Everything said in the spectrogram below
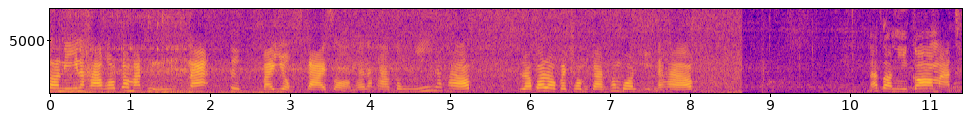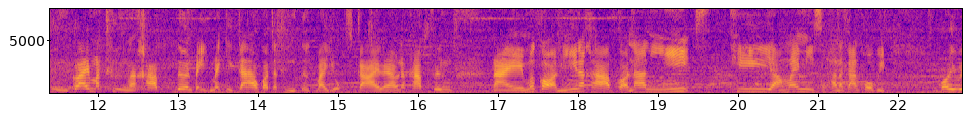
ตอนนี้นะคะโอ๊ตก็มาถึงณตึกใบหยกสกายสองแล้วนะคะ ตรงนี้นะครับ แล้วก็เราไปชมกันข้างบนอีกนะครับณตอนนี้ก็มาถึงใกล้มาถึงแล้วครับ เดินไปอีกไม่กี่ก้าวก็จะถึงตึกใบหยกสกายแล้วนะครับ ซึ่งในเมื่อก่อนนี้นะครับ ก่อนหน้านี้ที่ยังไม่มีสถานการณ์โควิด บริเว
